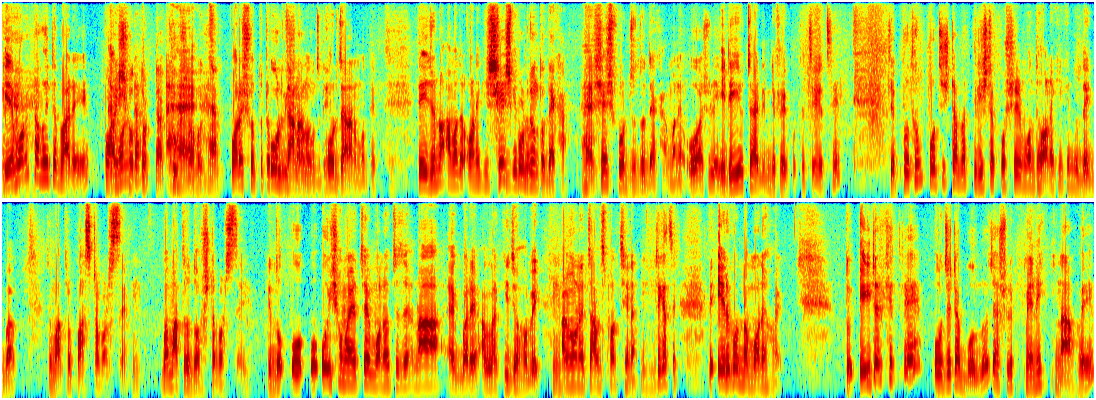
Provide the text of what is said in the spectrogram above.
এমনটা হইতে পারে পরের এমনটা- 70টা খুব হ্যাঁ, সহজ। হ্যাঁ পরের সত্তরটা ওর জানার মধ্যে। ওর জানার মধ্যে। তো এই জন্য আমাদের অনেক শেষ পর্যন্ত দেখা। হ্যাঁ শেষ পর্যন্ত দেখা। মানে ও আসলে এটাই হচ্ছে আইডেন্টিফাই করতে চেয়েছে যে প্রথম পঁচিশটা বা তিরিশটা কোশ্চেনের মধ্যে অনেকে কিন্তু দেখবা যে মাত্র পাঁচটা পারছে বা মাত্র দশটা পারছে কিন্তু ওই সময় হচ্ছে মনে হচ্ছে যে না একবারে আল্লাহ কি যে হবে আমি মনে চান্স পাচ্ছি না। ঠিক আছে? তো এরকমটা মনে হয়। তো এইটার ক্ষেত্রে ও যেটা বলল যে আসলে প্যানিক না হয়ে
